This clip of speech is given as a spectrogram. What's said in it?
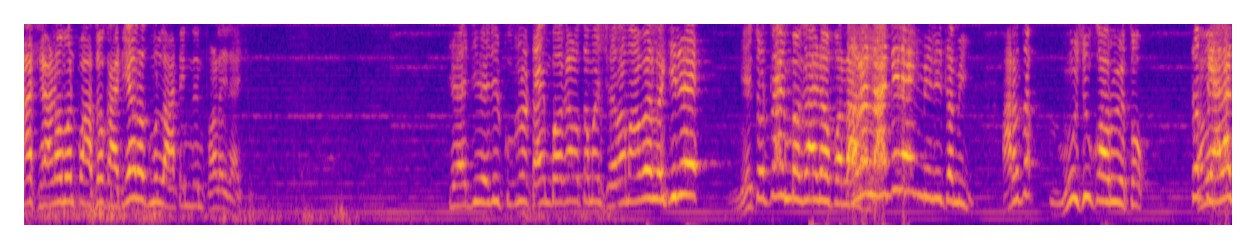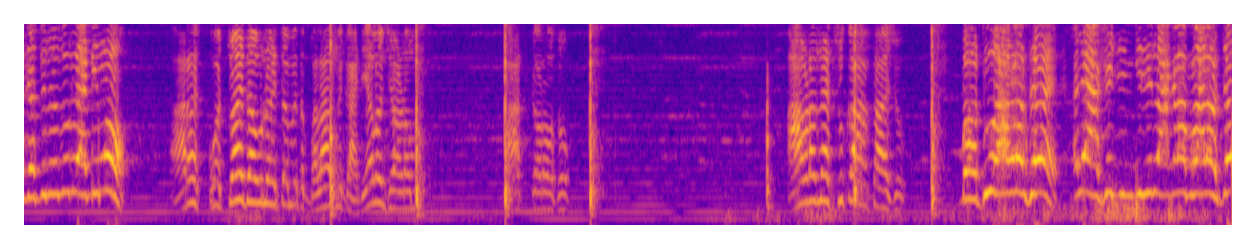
આ શેણો મને પાછો કાઢી આલો તો હું લાટીને જઈને ફળાઈ નાખ્યું. કે હજી હજી કુકનો ટાઈમ બગાડો તમે શરમ આવે લગી રે? મેં તો ટાઈમ બગાડ્યો ભલા હવે લાદી લઈને મિલી તમે. અરે તો હું શું કરું એ તો? પેલા જતું નતું લાદીમાં? અરે કોચોય જવું નહીં તમે તો ભલા આદમી આલો શેણોમાં. વાત કરો છો. આવડે ના ચૂકા આવતા બધું આવડે છે. એટલે આખી જિંદગી થી લાકડા ફાળો છે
